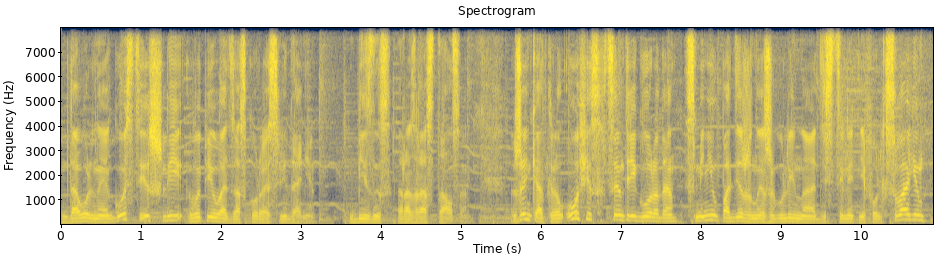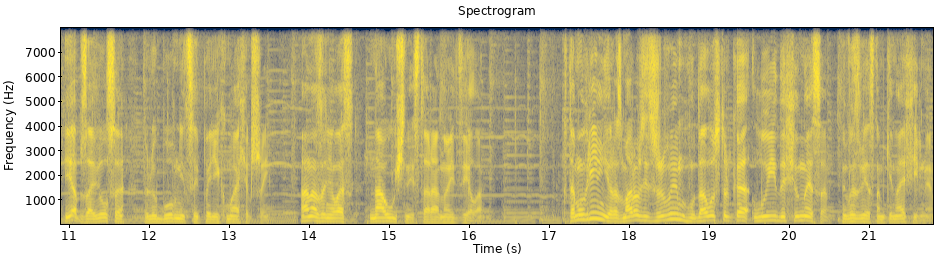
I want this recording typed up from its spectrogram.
довольные гости шли выпивать за скорое свидание. Бизнес разрастался. Женька открыл офис в центре города, сменил поддержанные «Жигули» на десятилетний Volkswagen и обзавелся любовницей-парикмахершей. Она занялась научной стороной дела – к тому времени разморозить живым удалось только Луида Фюнеса в известном кинофильме.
